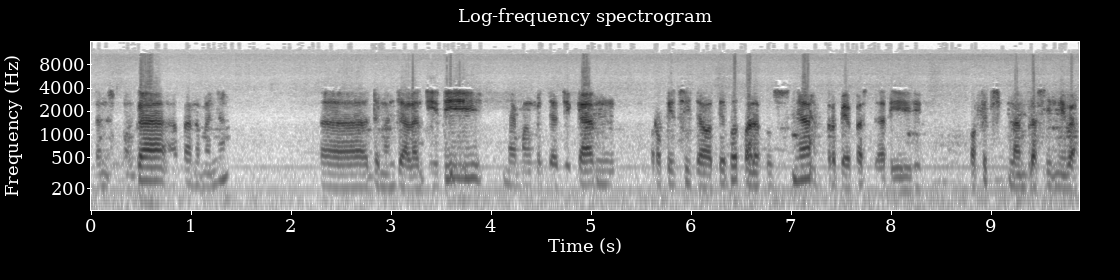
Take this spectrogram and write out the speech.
Dan semoga apa namanya eh, dengan jalan ini memang menjadikan provinsi Jawa Timur pada khususnya terbebas dari COVID-19 ini, Pak.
